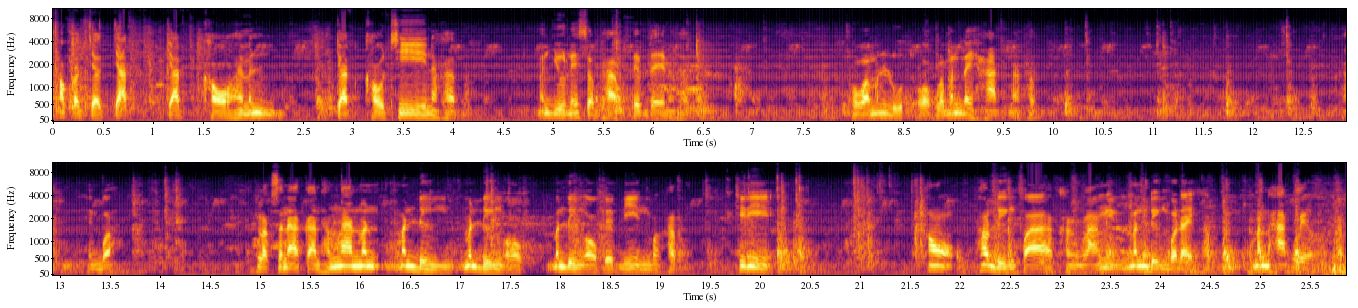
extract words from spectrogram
เฮาก็จะจัดจัดเขาให้มันจัดเขาที่นะครับ มันอยู่ในสภาพแบบใดนะครับ เพราะว่ามันหลุดออกแล้วมันได้หักนะครับเห็นบ่ลักษณะการทำงานมันมันดึงมันดึงออกมันดึงออกแบบนี้เห็นบ่ครับ ที่นี่าเฮาดึงฝาข้างหลังนี่มันดึงบ่ได้ครับ มันมันหักแล้วครับ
